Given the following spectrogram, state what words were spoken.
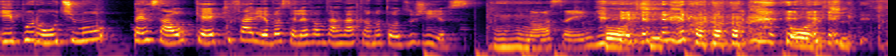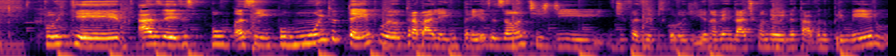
E por último, pensar o que que faria você levantar da cama todos os dias. Nossa, hein? Forte. Forte. Porque, às vezes, por, assim, por muito tempo eu trabalhei em empresas antes de, de fazer psicologia. Na verdade, quando eu ainda estava no primeiro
